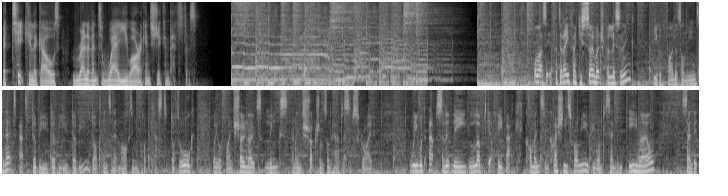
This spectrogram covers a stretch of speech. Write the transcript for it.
particular goals relevant to where you are against your competitors. Well, that's it for today. Thank you so much for listening. You can find us on the internet at www.internetmarketingpodcast.org, where you'll find show notes, links, and instructions on how to subscribe. We would absolutely love to get feedback, comments, and questions from you. If you want to send an email, send it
